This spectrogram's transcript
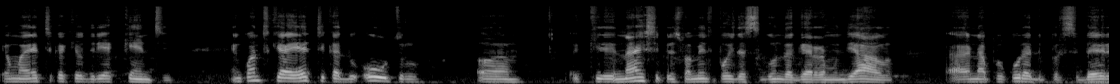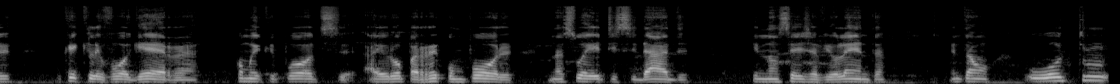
é uma ética que eu diria quente, enquanto que a ética do outro, uh, que nasce principalmente depois da Segunda Guerra Mundial, uh, na procura de perceber o que é que levou à guerra, como é que pode a Europa recompor na sua eticidade que não seja violenta. Então, o outro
